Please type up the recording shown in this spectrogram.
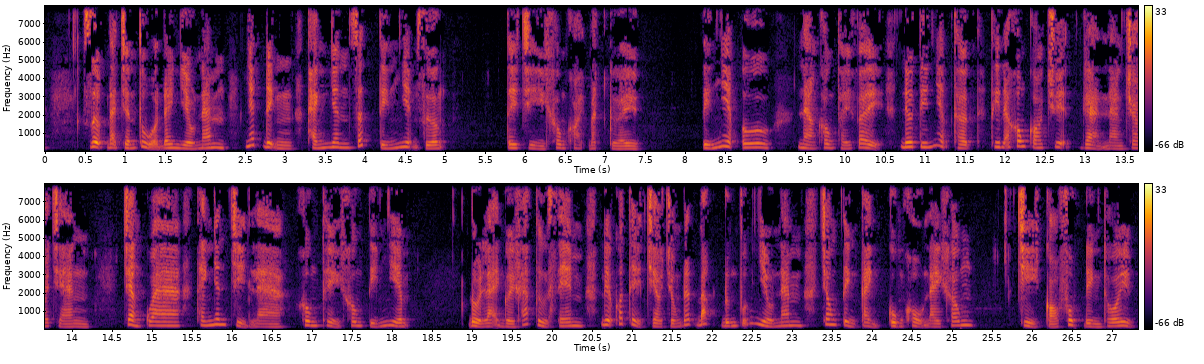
Dượng đã chấn thủ ở đây nhiều năm, nhất định thánh nhân rất tín nhiệm Dượng. Tê chỉ không khỏi bật cười. Tín nhiệm ư, nàng không thấy vậy, nếu tín nhiệm thật thì đã không có chuyện gả nàng cho chàng. Chẳng qua, thánh nhân chỉ là không thể không tín nhiệm. Đổi lại người khác thử xem liệu có thể trèo chống đất Bắc đứng vững nhiều năm trong tình cảnh cùng khổ này không? Chỉ có phục đình thôi.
